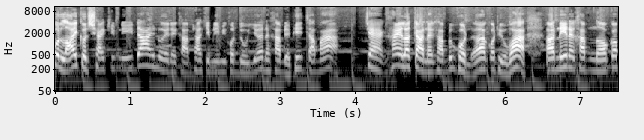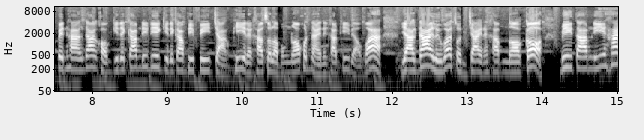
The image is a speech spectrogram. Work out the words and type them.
กดไลค์กดแชร์คลิปนี้ได้เลยนะครับถ้าคลิปนี้มีคนดูเยอะนะครับเดี๋ยวพี่จะมา แจกให้ละกันนะครับทุกคนเออก็ถือว่าอันนี้นะครับน้องก็เป็นทางด้านของกิจกรรมดีๆกิจกรรมฟรีๆจากพี่นะครับสำหรับน้องคนไหนนะครับที่แบบว่าอยากได้หรือว่าสนใจนะครับน้องก็มีตามนี้ให้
